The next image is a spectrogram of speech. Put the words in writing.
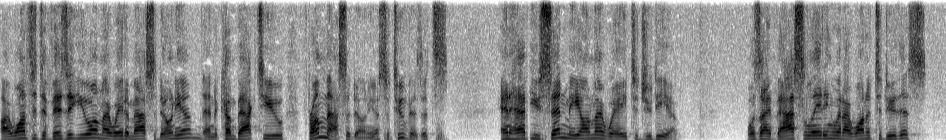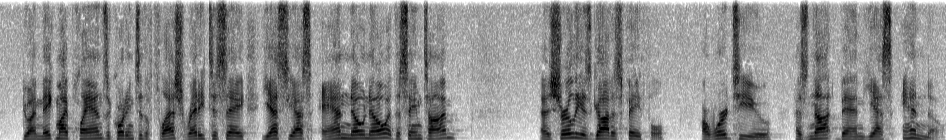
I wanted to visit you on my way to Macedonia and to come back to you from Macedonia, so two visits, and have you send me on my way to Judea. Was I vacillating when I wanted to do this? Do I make my plans according to the flesh, ready to say yes, yes, and no, no at the same time? As surely as God is faithful, our word to you has not been yes and no.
